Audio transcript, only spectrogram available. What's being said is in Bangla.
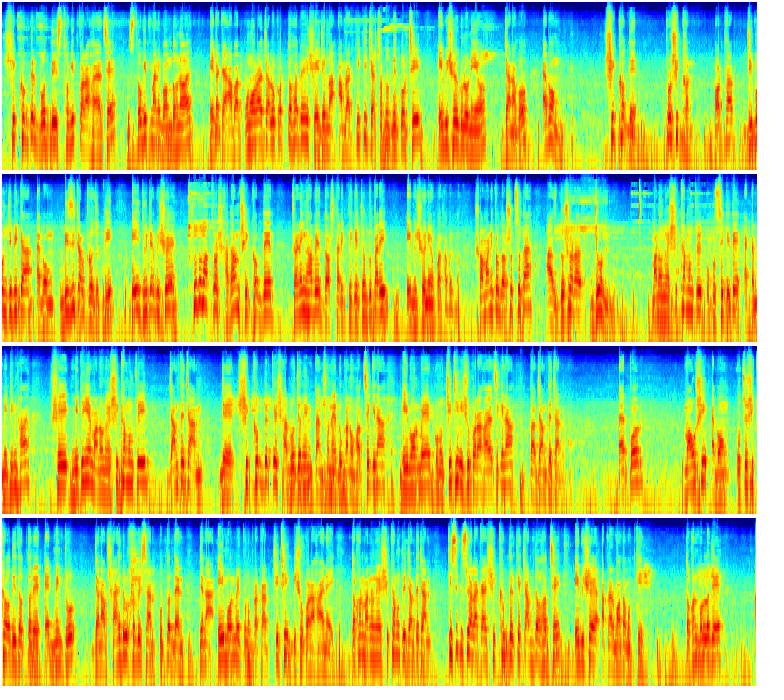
শিক্ষকদের বদলি স্থগিত করা হয়েছে। স্থগিত মানে বন্ধ নয়। এটাকে আবার পুনরায় চালু করতে হবে। সেই জন্য আমরা কি কি চেষ্টা তদবির করছি, এই বিষয়গুলো নিয়েও জানাব। এবং শিক্ষকদের প্রশিক্ষণ, অর্থাৎ জীবন জীবিকা এবং ডিজিটাল প্রযুক্তি, এই দুইটা বিষয়ে শুধুমাত্র সাধারণ শিক্ষকদের ট্রেনিং হবে দশ তারিখ থেকে চোদ্দ তারিখ। এই বিষয় নিয়েও কথা বলব। সম্মানিত দর্শক শ্রোতা, আজ দোসরা জুন মাননীয় শিক্ষামন্ত্রীর উপস্থিতিতে একটা মিটিং হয়। সেই মিটিংয়ে মাননীয় শিক্ষামন্ত্রী জানতে চান যে শিক্ষকদেরকে সার্বজনীন পেনশনে ঢোকানো হচ্ছে কিনা, এই মর্মে কোনো চিঠি ইস্যু করা হয়েছে কিনা তা জানতে চান। এরপর মাউসি এবং উচ্চশিক্ষা অধিদপ্তরের অ্যাডমিন টু জনাব শাহিদুল খবির স্যার উত্তর দেন যে না, এই মর্মে কোনো প্রকার চিঠি ইস্যু করা হয় নাই। তখন মাননীয় শিক্ষামন্ত্রী জানতে চান, কিছু কিছু এলাকায় শিক্ষকদেরকে চাপ দেওয়া হচ্ছে, এ বিষয়ে আপনার মতামত কী? তখন বলল যে,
